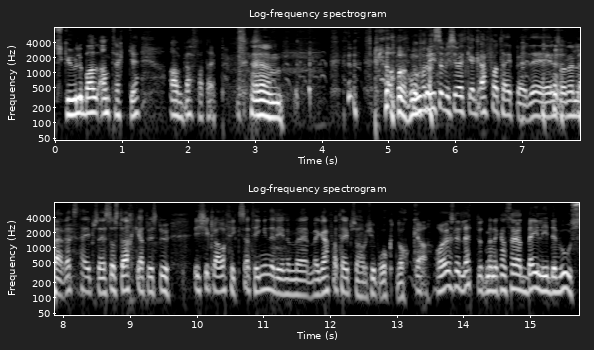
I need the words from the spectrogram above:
skoleballantrekket av gaffateip. Um, og Og for de som ikke vet hva gaffateip er, det er en sånn lerretsteip som er så sterk at hvis du ikke klarer å fikse tingene dine med, med gaffateip, så har du ikke brukt nok. Ja, og det høres litt lett ut, men jeg kan si at Bailey DeVos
